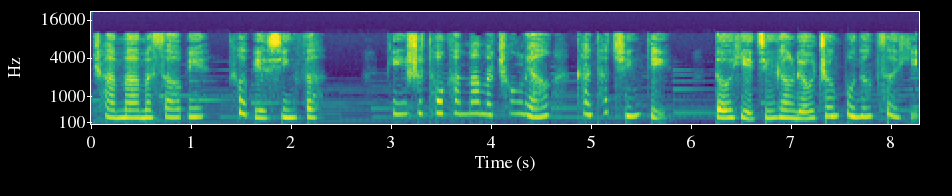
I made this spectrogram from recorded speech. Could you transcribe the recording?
查妈妈骚逼特别兴奋。平时偷看妈妈冲凉，看她裙底，都已经让刘征不能自已。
